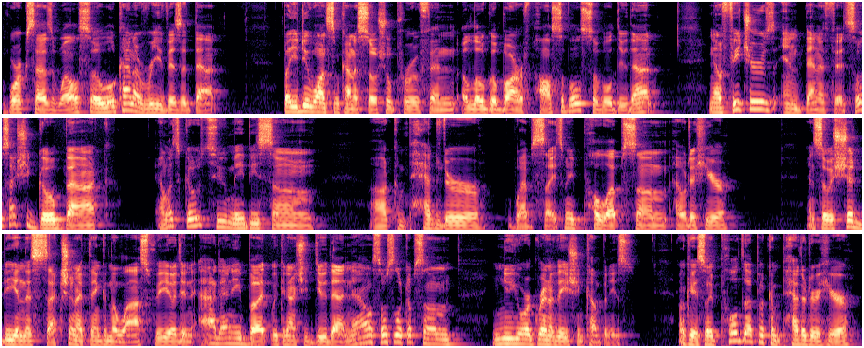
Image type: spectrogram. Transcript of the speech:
works as well. So we'll kind of revisit that. But you do want some kind of social proof and a logo bar if possible, so we'll do that. Now features and benefits. So let's actually go back and let's go to maybe some uh, competitor websites. Let me pull up some out of here. And so it should be in this section. I think in the last video I didn't add any, but we can actually do that now. So let's look up some New York renovation companies. Okay, so I pulled up a competitor here.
